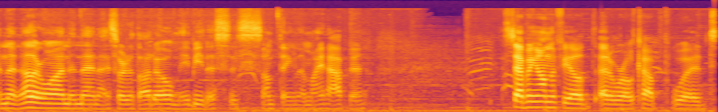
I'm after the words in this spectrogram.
and then another one. And then I sort of thought, oh, maybe this is something that might happen. Stepping on the field at a World Cup would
